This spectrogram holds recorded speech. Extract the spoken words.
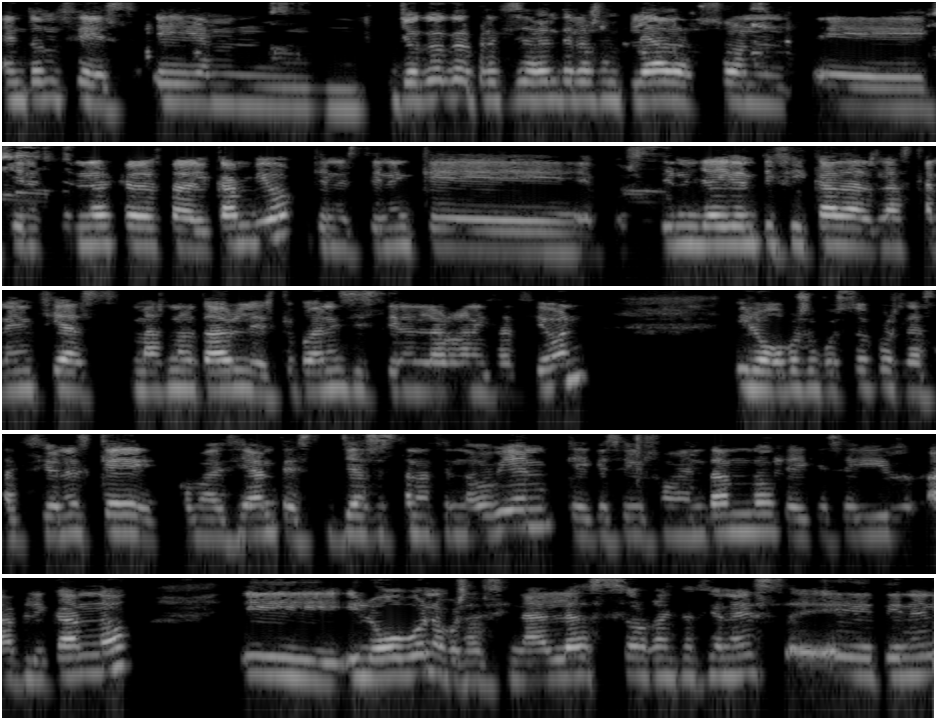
Entonces, em, yo creo que precisamente los empleados son eh, quienes tienen las claves para el cambio cambio, quienes tienen que, pues, tienen ya identificadas las carencias más notables que puedan existir en la organización y luego, por supuesto, pues las acciones que, como decía antes, ya se están haciendo bien, que hay que seguir fomentando, que hay que seguir aplicando y, luego, bueno, pues al final las organizaciones eh, tienen,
